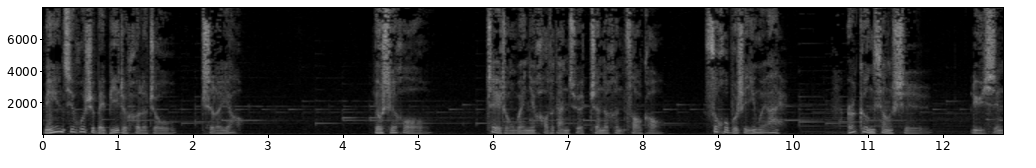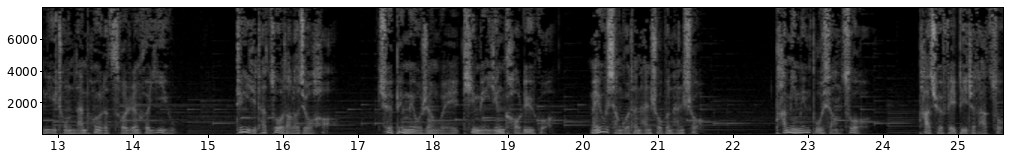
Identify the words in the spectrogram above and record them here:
明英几乎是被逼着喝了粥，吃了药。有时候，这种为你好的感觉真的很糟糕，似乎不是因为爱，而更像是。履行一种男朋友的责任和义务，丁乙他做到了就好，却并没有认为替敏英考虑过，没有想过他难受不难受。他明明不想做，他却非逼着他做。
